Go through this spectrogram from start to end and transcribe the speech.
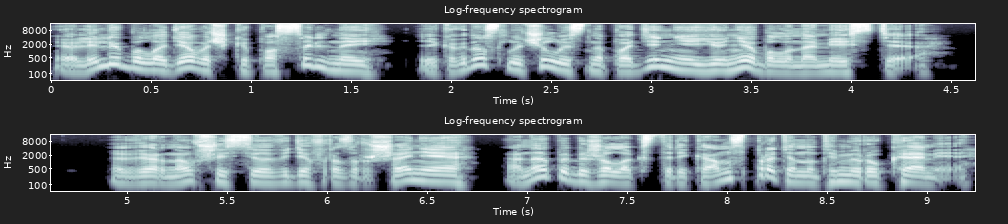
Лили была девочкой посыльной, и когда случилось нападение, ее не было на месте. Вернувшись и увидев разрушение, она побежала к старикам с протянутыми руками.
